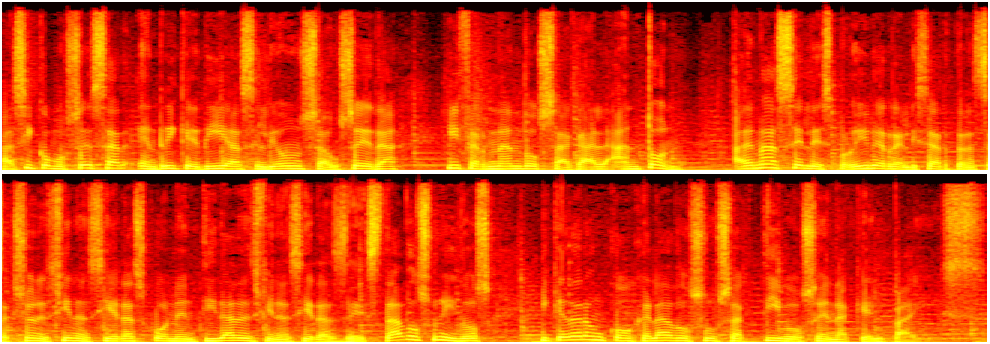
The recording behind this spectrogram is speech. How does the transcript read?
así como César Enrique Díaz León Sauceda y Fernando Zagal Antón. Además, se les prohíbe realizar transacciones financieras con entidades financieras de Estados Unidos y quedaron congelados sus activos en aquel país.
